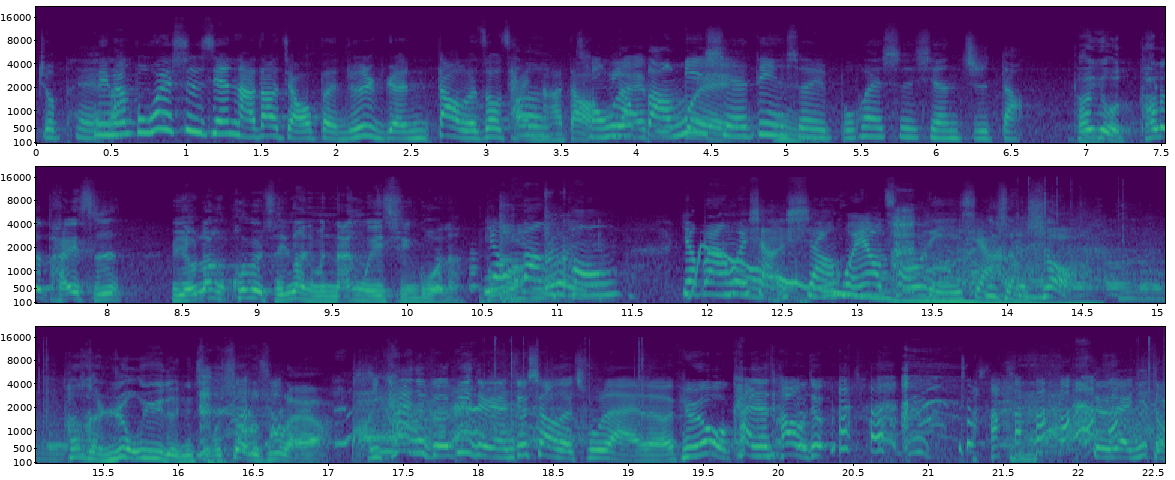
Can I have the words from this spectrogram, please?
就配。你们不会事先拿到脚本，就是人到了之后才拿到，从来保密协定，所以不会事先知道。他有他的台词，有让会不会曾经让你们难为情过呢？要放空。要不然会想笑，灵魂要抽离一下。不想笑，他很肉欲的，你怎么笑得出来啊？你看着隔壁的人就笑得出来了。比如我看着他，我就，对不对？你懂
